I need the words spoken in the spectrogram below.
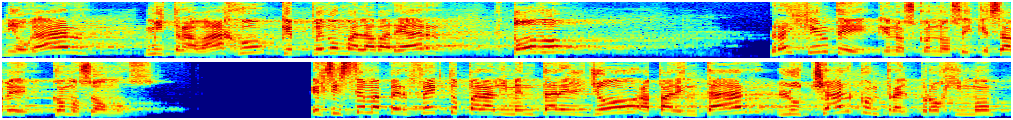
mi hogar, mi trabajo, que puedo malabarear todo, pero hay gente que nos conoce y que sabe cómo somos. El sistema perfecto para alimentar el yo, aparentar, luchar contra el prójimo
